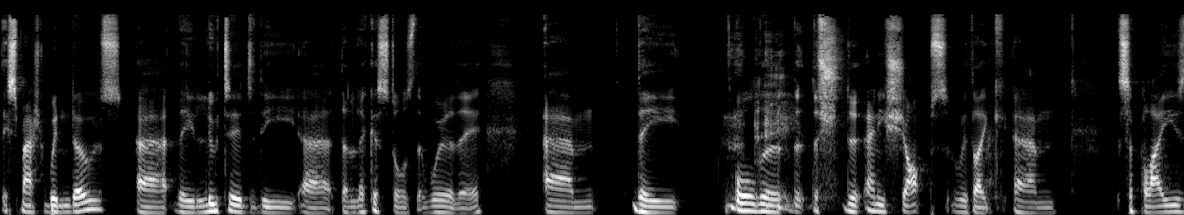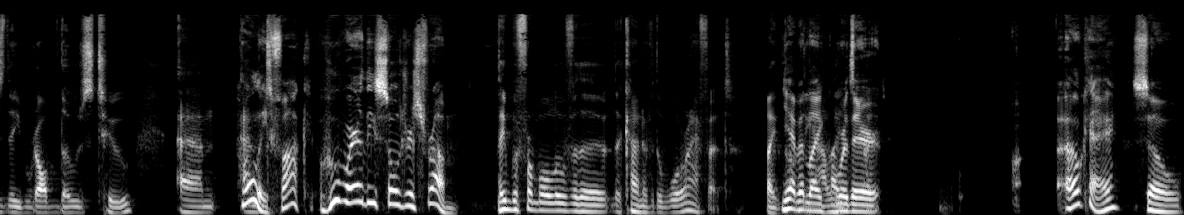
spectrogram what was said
they smashed windows. Uh, they looted the uh, the liquor stores that were there. Um, they all the the, the, sh- the any shops with like um, supplies. They robbed those too. Um, Holy fuck! Who? were these soldiers from? they were from all over the the kind of the war effort. Like Yeah, but like, were there? side. Okay, so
